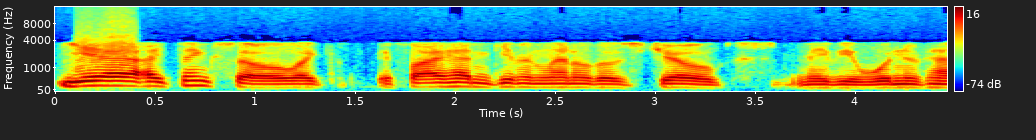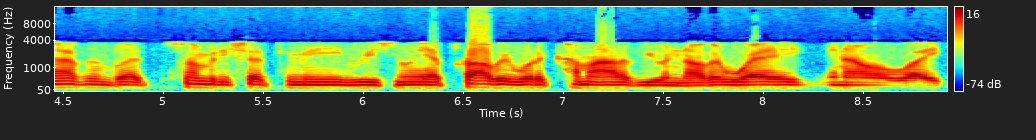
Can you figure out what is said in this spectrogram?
Yeah, I think so. Like if I hadn't given Leno those jokes, maybe it wouldn't have happened. But somebody said to me recently, I probably would have come out of you another way. You know, like.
